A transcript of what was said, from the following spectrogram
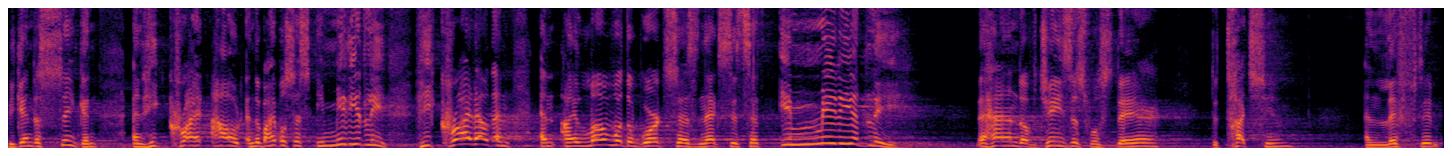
began to sink and, and he cried out. And the Bible says, immediately he cried out. And, and I love what the word says next. It said, immediately the hand of Jesus was there to touch him and lift him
